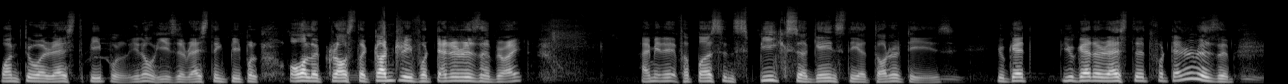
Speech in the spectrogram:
want to arrest people? You know, he's arresting people all across the country for terrorism, right? I mean, if a person speaks against the authorities, you get you get arrested for terrorism. Mm.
